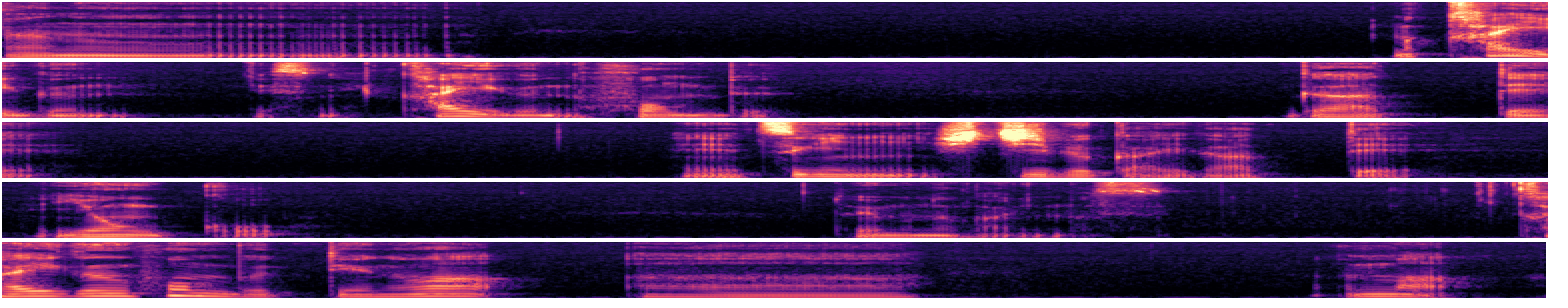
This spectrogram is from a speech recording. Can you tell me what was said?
あのー、まあ、海軍ですね。海軍の本部があって、えー、次に七部会があって、4校というものがあります。海軍本部っていうのは、あまあ、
